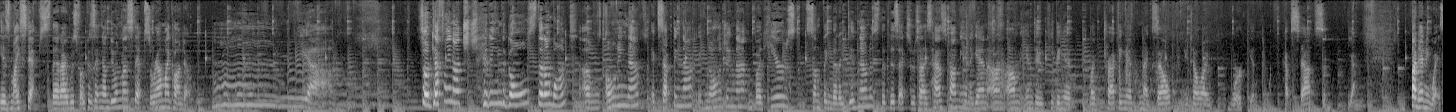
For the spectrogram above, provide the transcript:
is my steps that I was focusing on doing my steps around my condo. Mm, yeah. So, definitely not hitting the goals that I want, um, owning that, accepting that, acknowledging that. But here's something that I did notice that this exercise has taught me. And again, I'm, I'm into keeping it, like tracking it in Excel. Can you tell I work and have stats? And yeah. But, anyways,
